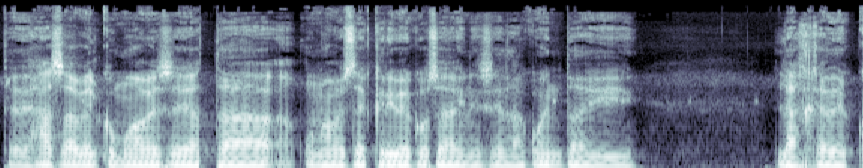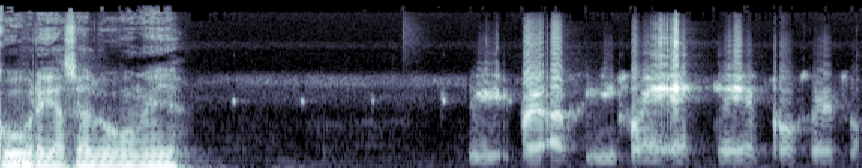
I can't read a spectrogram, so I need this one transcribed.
te deja saber cómo a veces hasta una vez escribe cosas y ni se da cuenta y las redescubre y hace algo con ellas. Sí, pues así fue este proceso.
